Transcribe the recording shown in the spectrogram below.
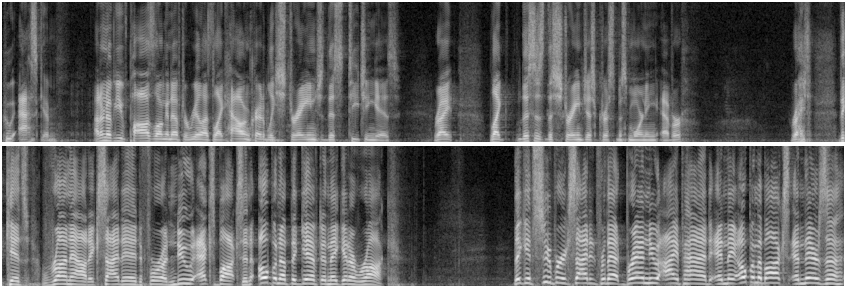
who ask him? I don't know if you've paused long enough to realize like how incredibly strange this teaching is, right? Like this is the strangest Christmas morning ever. Right? The kids run out excited for a new Xbox and open up the gift and they get a rock. They get super excited for that brand new iPad and they open the box and there's a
